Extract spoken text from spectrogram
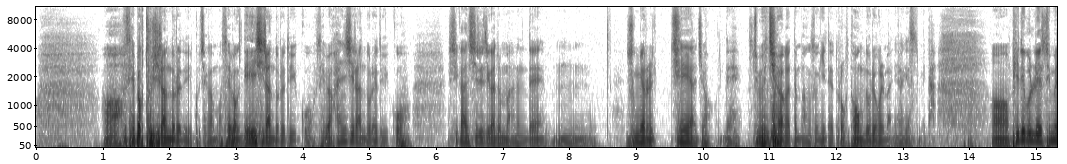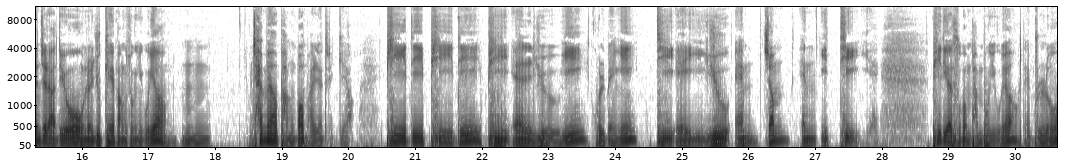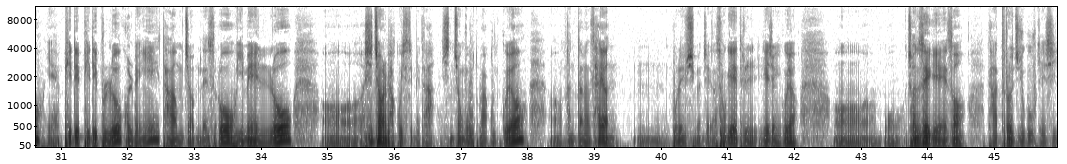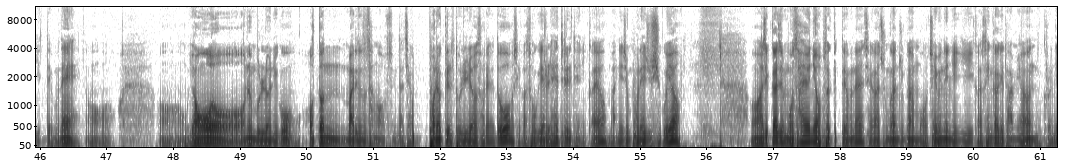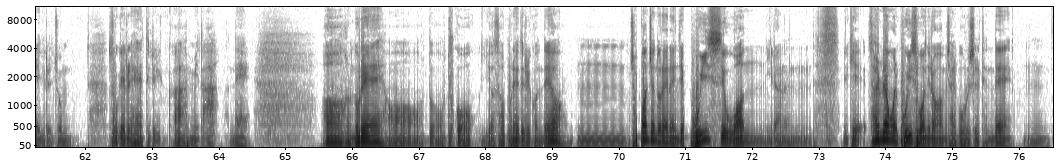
어, 새벽 2시란 노래도 있고 제가 뭐 새벽 4시란 노래도 있고 새벽 1시란 노래도 있고 시간 시리즈가 좀 많은데 음, 숙면을 취해야죠. 네. 수면제와 같은 방송이 되도록 더욱 노력을 많이 하겠습니다. 어, 피디블루의 수면제 라디오 오늘 6회 방송이고요. 음, 참여 방법 알려드릴게요. pdpdblue 골뱅이 daum.net PD가 두 번 반복이고요. 네, 블루, 예, pdpd블루 골뱅이 다음 점 net으로 이메일로 어, 신청을 받고 있습니다. 신청곡도 받고 있고요. 어, 간단한 사연 음, 보내주시면 제가 소개해드릴 예정이고요. 어, 뭐, 전 세계에서 다 들어주고 계시기 때문에, 어, 어, 영어는 물론이고 어떤 말이든 상관없습니다. 제가 번역기를 돌려서라도 제가 소개를 해드릴 테니까요. 많이 좀 보내주시고요. 어, 아직까지는 뭐 사연이 없었기 때문에 제가 중간중간 뭐 재밌는 얘기가 생각이 나면 그런 얘기를 좀 소개를 해드릴까 합니다. 네. 어, 그럼 노래, 어, 또 두 곡 이어서 보내드릴 건데요. 음, 첫 번째 노래는 이제 Voice One이라는, 이렇게 설명을 Voice One이라고 하면 잘 모르실 텐데, 음,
